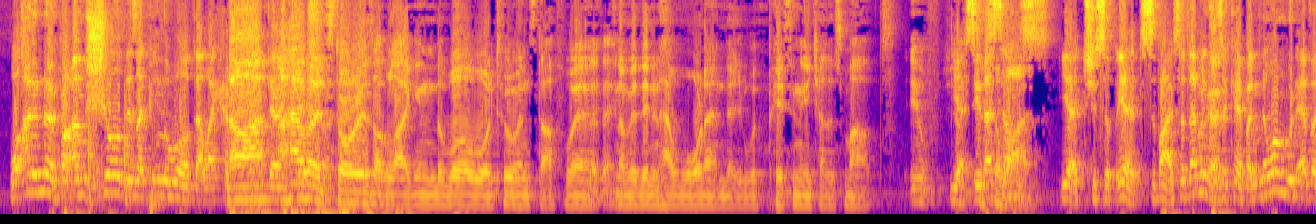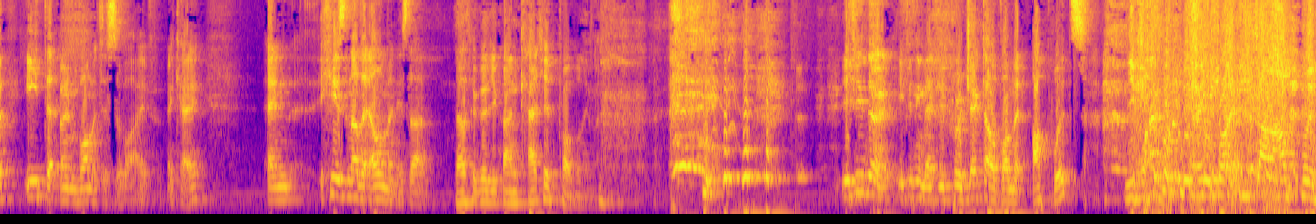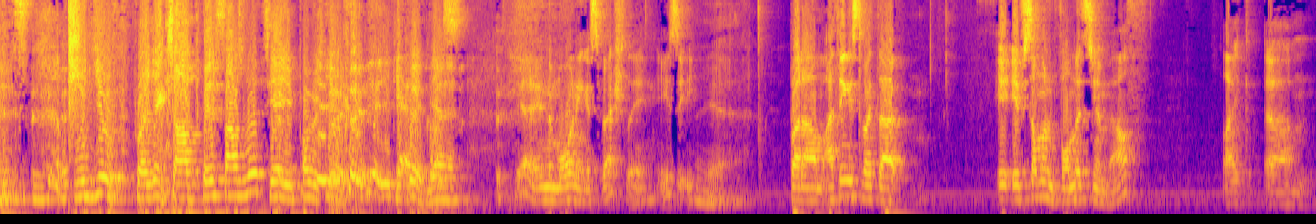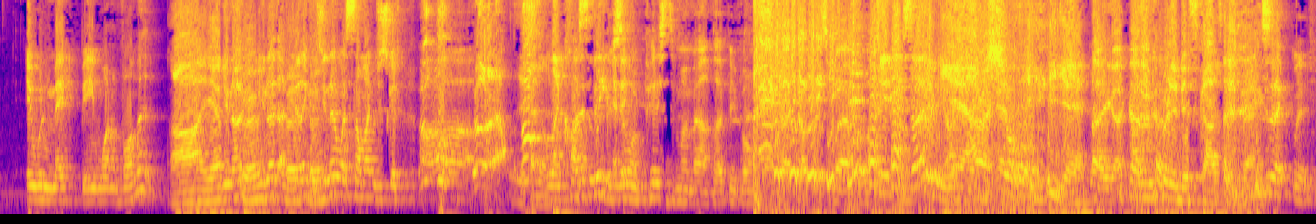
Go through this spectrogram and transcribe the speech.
Well, I don't know, but I'm sure there's like people in the world that like have No, I, I have heard stories of like in the World War Two and stuff where you know they didn't have water and they would piss in each other's mouths. Ew. Yeah, see, that survive. sounds yeah to su- yeah to survive. So that means Okay. it's okay, but no one would ever eat their own vomit to survive. Okay, and here's another element: is that That's because you can't catch it properly, man. If you know, if you think that if you projectile vomit upwards, You can projectile upwards. Would you projectile piss upwards? Yeah, you probably you could. could, yeah, you can, of yeah. yeah, in the morning especially, easy. Yeah. But um, I think it's like that. If someone vomits in your mouth, like um, it would make me want to vomit. Ah, yeah, You know, true, you know that true, feeling because you know when someone just goes like I constantly. think if and someone it- pissed in my mouth, I'd be vomiting up as well. Do so? Yeah, I I'm reckon. sure. yeah, Like, I I'm pretty disgusted, exactly.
